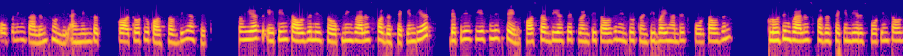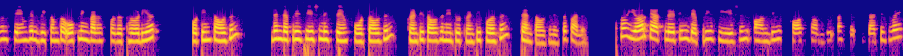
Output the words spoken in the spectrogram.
opening balance only. I mean the total cost of the asset. So here 18,000 is the opening balance for the second year. Depreciation is same. Cost of the asset 20,000 into 20 by 100 4,000. Closing balance for the second year is 14,000. Same will become the opening balance for the third year 14,000. Then depreciation is same 4,000. 20,000 into 20 percent 10,000 is the balance. So you are calculating depreciation on the cost of the asset. That is why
